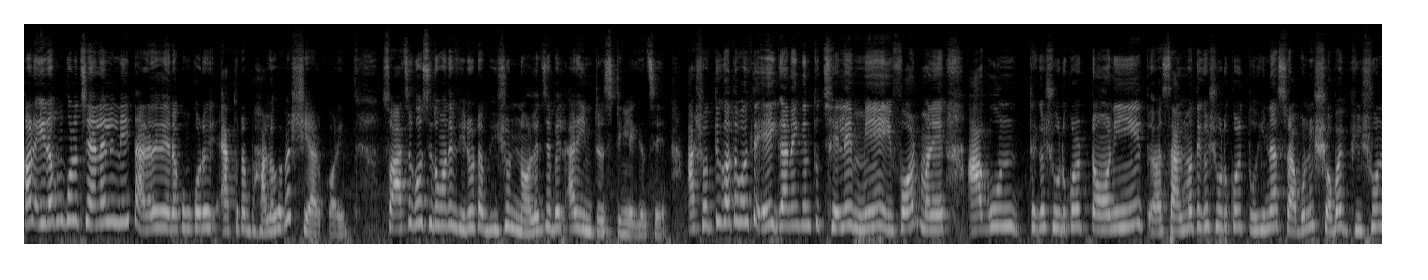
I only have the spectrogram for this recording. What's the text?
কারণ এরকম কোনো চ্যানেলই নেই, তারা এরকম করে এতটা ভালোভাবে শেয়ার করে। সো আশা করছি তোমাদের ভিডিওটা ভীষণ নলেজেবল আর ইন্টারেস্টিং লেগেছে। আর সত্যি কথা বলতে এই গানে কিন্তু ছেলে, মেয়ে ইফর্ট মানে আগুন থেকে শুরু করে টনি সালমা থেকে শুরু করে তুহিনা, শ্রাবণী সবাই ভীষণ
